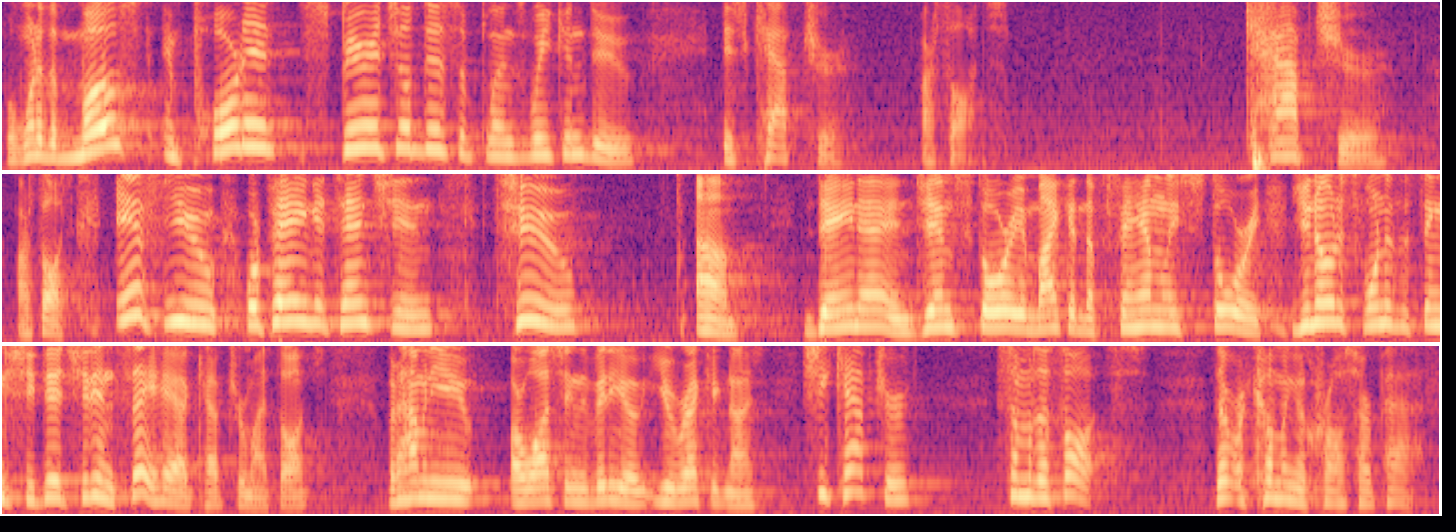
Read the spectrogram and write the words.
But one of the most important spiritual disciplines we can do is capture our thoughts. Capture our thoughts. If you were paying attention to um, Dana and Jim's story and Mike and the family story, you notice one of the things she did, she didn't say, Hey, I capture my thoughts. But how many of you are watching the video, you recognize she captured some of the thoughts that were coming across our path.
